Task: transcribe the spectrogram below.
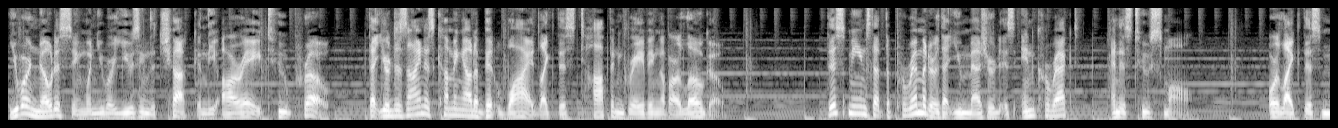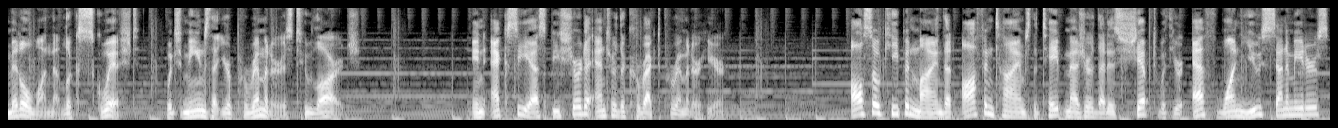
You are noticing when you are using the Chuck and the RA2 Pro that your design is coming out a bit wide like this top engraving of our logo. This means that the perimeter that you measured is incorrect and is too small. Or like this middle one that looks squished, which means that your perimeter is too large. In XCS, be sure to enter the correct perimeter here. Also keep in mind that oftentimes the tape measure that is shipped with your F1 use centimeters,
